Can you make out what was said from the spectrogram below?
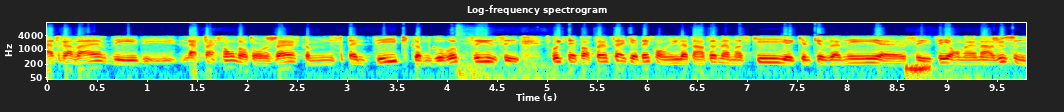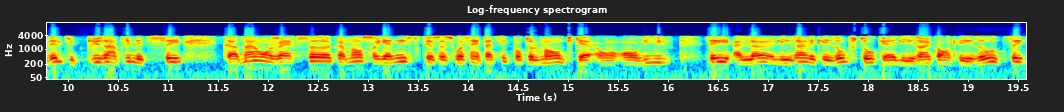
à travers des, des, la façon dont on gère comme municipalité puis comme groupe. Tu sais, c'est quoi qui est important. Tu sais, à Québec, on a eu l'attentat de la mosquée il y a quelques années. Euh, c'est, tu sais, on a un enjeu sur une ville qui est de plus en plus métissée. Comment on gère ça? Comment on s'organise pour que ce soit sympathique pour tout le monde puis qu'on on vive, tu sais, les uns avec les autres plutôt que les uns contre les autres. Tu sais,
